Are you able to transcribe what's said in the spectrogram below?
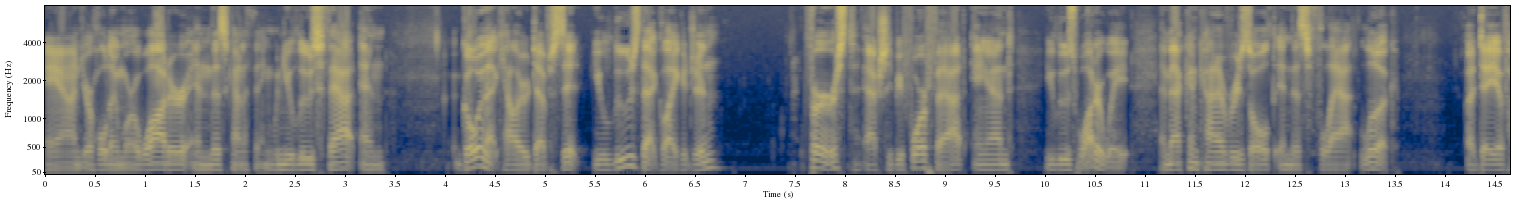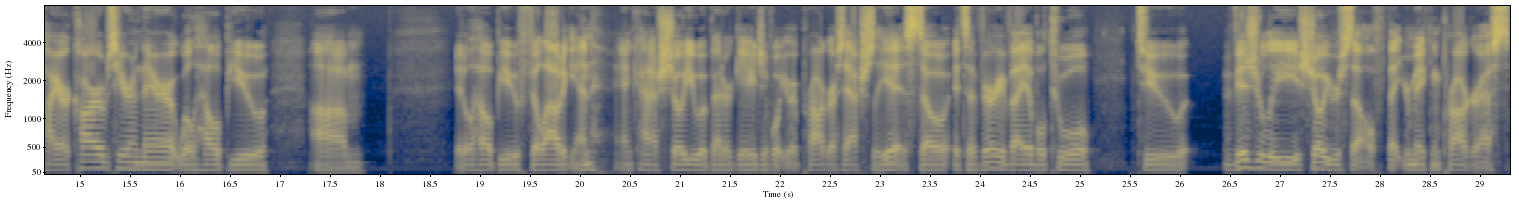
and you're holding more water and this kind of thing. When you lose fat and go in that calorie deficit, you lose that glycogen first, actually before fat, and you lose water weight. And that can kind of result in this flat look. A day of higher carbs here and there will help you. Um, it'll help you fill out again and kind of show you a better gauge of what your progress actually is. So it's a very valuable tool to visually show yourself that you're making progress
